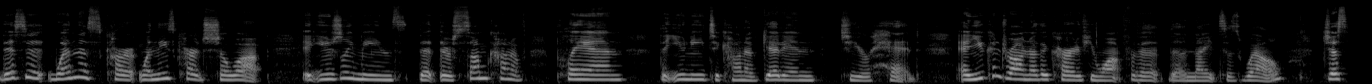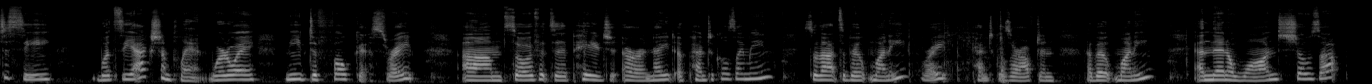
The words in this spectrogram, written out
this is when this card when these cards show up it usually means that there's some kind of plan that you need to kind of get in to your head. And you can draw another card if you want for the the knights as well just to see what's the action plan. Where do i need to focus right? Um, so if it's a page or a knight of pentacles i mean so that's about money right? Pentacles are often about money. And then a wand shows up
